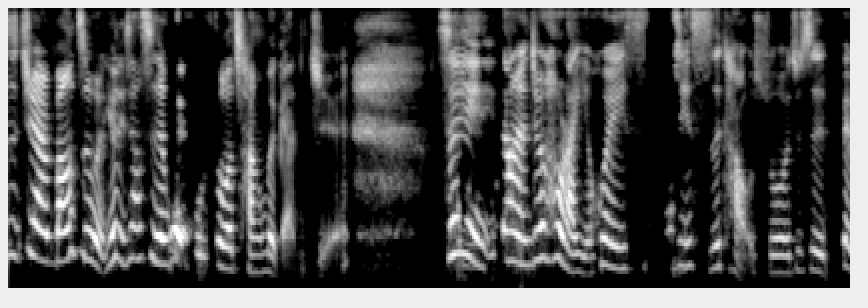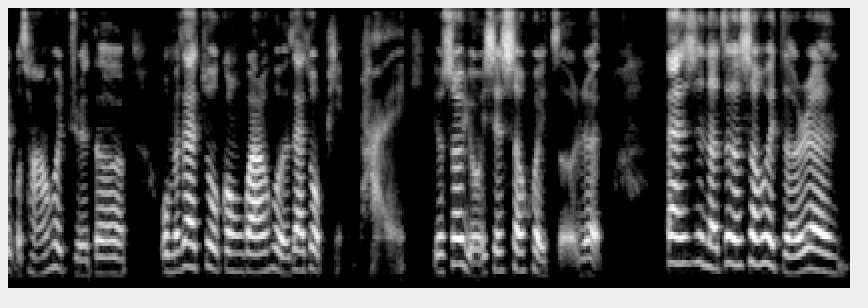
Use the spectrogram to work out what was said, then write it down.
是居然帮助了，有点像是为虎作伥的感觉。所以当然就后来也会重新思考说，就是贝果常常会觉得我们在做公关或者在做品牌，有时候有一些社会责任，但是呢，这个社会责任，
